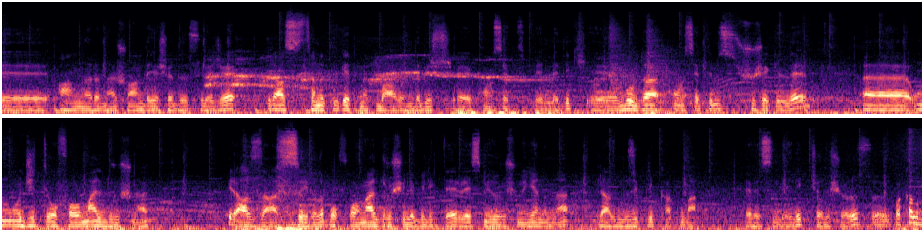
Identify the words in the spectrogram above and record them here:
e, anlarına şu anda yaşadığı sürece biraz tanıklık etmek babında bir e, konsept belirledik. E, burada konseptimiz şu şekilde. E, onun o ciddi, o formal duruşuna biraz daha sıyrılıp o formal duruşuyla birlikte resmi duruşunun yanına biraz müziklik katma hevesindeydik, çalışıyoruz. E, bakalım.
